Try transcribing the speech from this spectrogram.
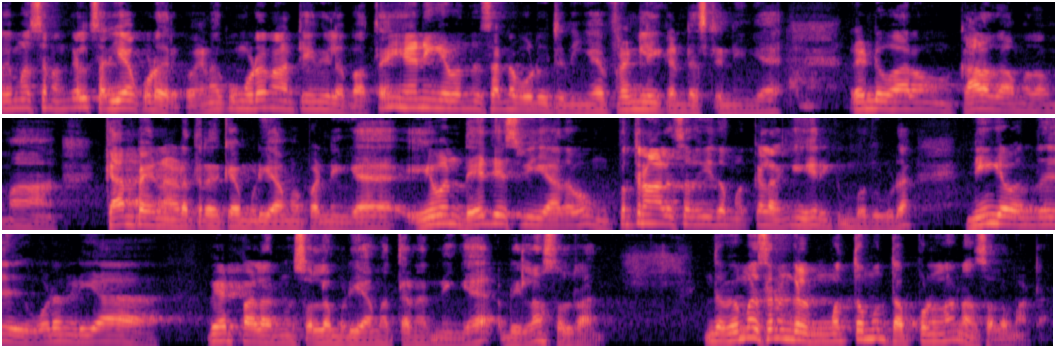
விமர்சனங்கள் சரியாக கூட இருக்கும். எனக்கும் கூட நான் டிவியில் பார்த்தேன். ஏன் நீங்கள் வந்து சண்டை போட்டுக்கிட்டு இருந்தீங்க? ஃப்ரெண்ட்லி கண்டஸ்ட் நீங்கள் ரெண்டு வாரம் காலதாமதமாக கேம்பெயின் நடத்துறதுக்கே முடியாமல் பண்ணீங்க. ஈவன் தேஜஸ்வி யாதவும் முப்பத்தி நாலு சதவீத மக்கள் அங்கீகரிக்கும் போது கூட நீங்கள் வந்து உடனடியாக வேட்பாளர்னு சொல்ல முடியாமல் திணறினீங்க. அப்படிலாம் சொல்கிறாங்க இந்த விமர்சனங்கள் மொத்தமும் தப்புன்னெலாம் நான் சொல்ல மாட்டேன்.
